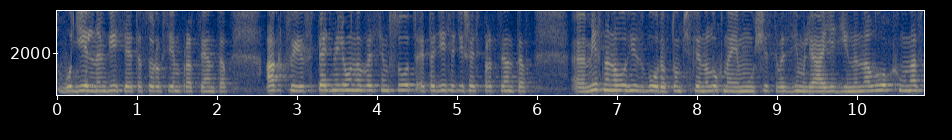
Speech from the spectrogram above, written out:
в удельном весе это 47%, акциз 5 миллионов 800, это 10,6%, Э, местные налоги и сборы, в том числе налог на имущество, земля, единый налог у нас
